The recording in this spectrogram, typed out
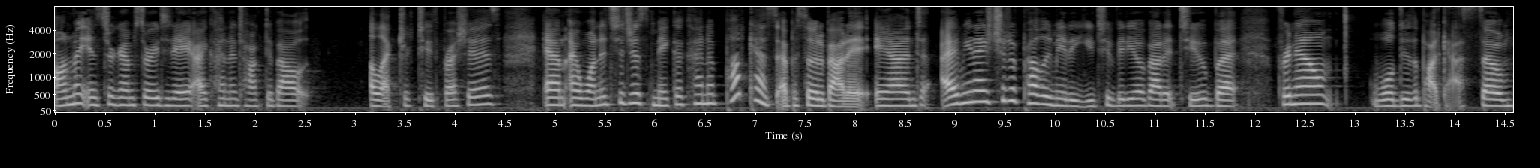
on my Instagram story today, I kind of talked about electric toothbrushes and I wanted to just make a kind of podcast episode about it. And I mean, I should have probably made a YouTube video about it too, but for now, we'll do the podcast. So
